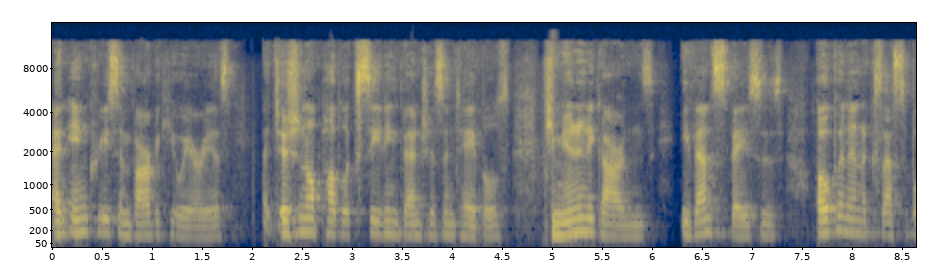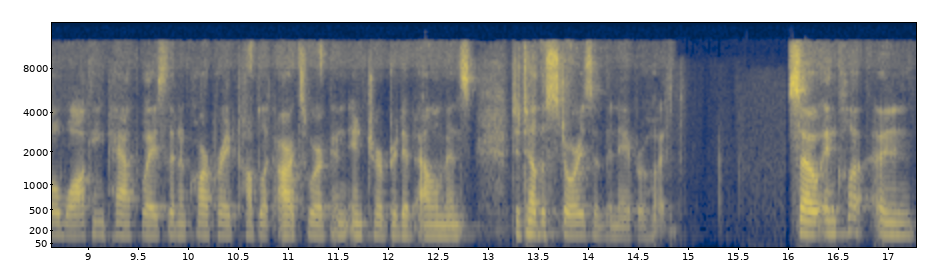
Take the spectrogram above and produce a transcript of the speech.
an increase in barbecue areas, additional public seating benches and tables, community gardens, event spaces, open and accessible walking pathways that incorporate public arts work and interpretive elements to tell the stories of the neighborhood. So in, in,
